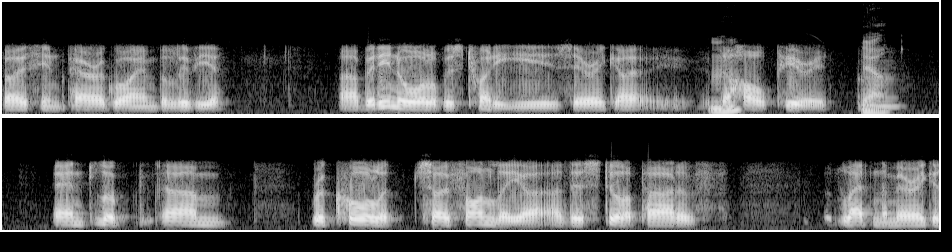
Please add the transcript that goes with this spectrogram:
both in Paraguay and Bolivia. Uh, but in all, it was 20 years, Eric, uh, the whole period. Yeah. And look, um, recall it so fondly. Uh, there's still a part of Latin America,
